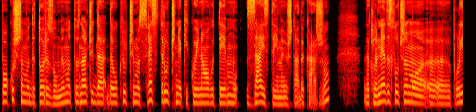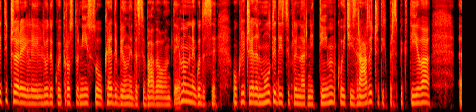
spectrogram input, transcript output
pokušamo da to razumemo, to znači da, da uključimo sve stručnjake koji na ovu temu zaista imaju šta da kažu. Dakle, ne da slučamo uh, političare ili ljude koji prosto nisu kredibilni da se bave ovom temom, nego da se uključi jedan multidisciplinarni tim koji će iz različitih perspektiva uh,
